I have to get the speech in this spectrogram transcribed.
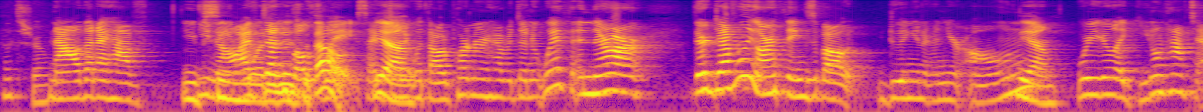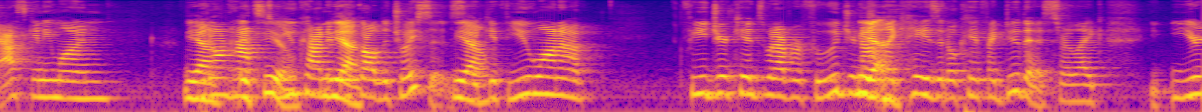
That's true. Now that I have, You've you know, I've done both without. ways. I've Yeah. done it without a partner and haven't done it with. And there are, there definitely are things about doing it on your own. Yeah. Where you're like, you don't have to ask anyone. yeah. you don't have to. You, kind of yeah. make all the choices. Yeah. Like if you want to feed your kids whatever food, you're not Yeah. like, hey, is it okay if I do this? Or like, you're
